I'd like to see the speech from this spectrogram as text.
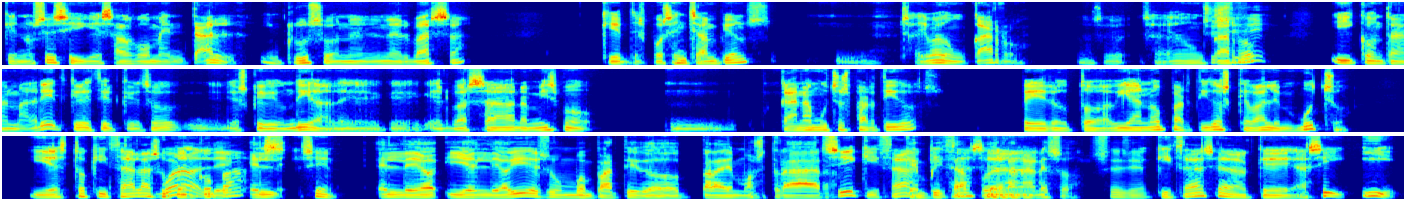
que no sé si es algo mental, incluso en el, en el Barça, que después en Champions mm, se ha llevado un carro. Se, se ha llevado un Sí, carro sí. y contra el Madrid. Quiero decir que eso, yo escribí un día, de que el Barça ahora mismo mm, gana muchos partidos, pero todavía no partidos que valen mucho. Y esto quizá la Bueno, el Supercopa... el- sí, El de, y el de hoy es un buen partido para demostrar sí, quizá. que empieza a quizá poder sea- ganar eso. Sí, sí. quizás sea que así. Y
